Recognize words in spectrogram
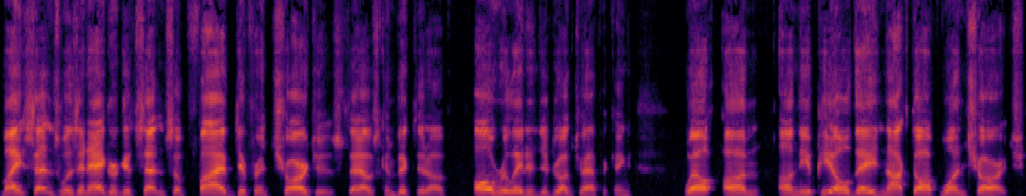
my sentence was an aggregate sentence of five different charges that I was convicted of, all related to drug trafficking. Well, um, on the appeal, they knocked off one charge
